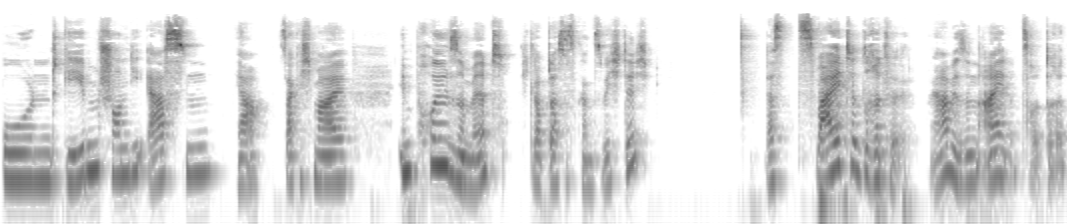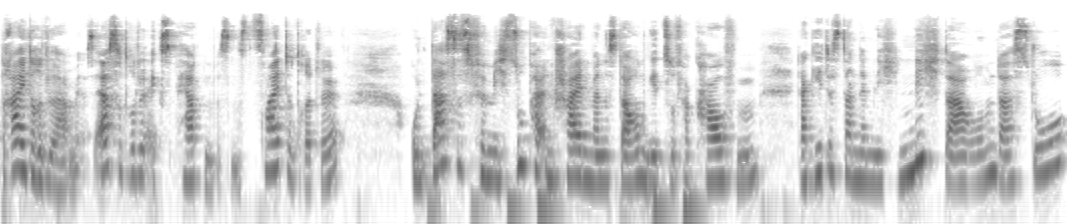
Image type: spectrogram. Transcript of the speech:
und geben schon die ersten, ja, sag ich mal, Impulse mit. Ich glaube, das ist ganz wichtig. Das zweite Drittel, ja, wir sind ein, drei Drittel haben wir. Das erste Drittel Expertenwissen, das zweite Drittel. Und das ist für mich super entscheidend, wenn es darum geht zu verkaufen. Da geht es dann nämlich nicht darum, dass du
